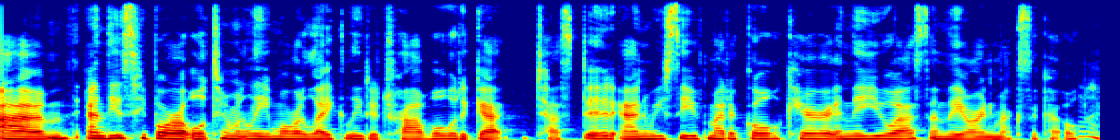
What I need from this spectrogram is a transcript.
Um, and these people are ultimately more likely to travel to get tested and receive medical care in the US than they are in Mexico. Hmm.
